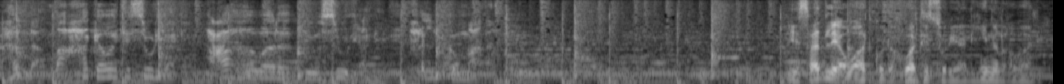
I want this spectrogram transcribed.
هلا مع حكواتي السورياني عاها راديو سورياني خليكم معنا. يسعد لي أوقاتكم أخواتي السورياليين الغوالي.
